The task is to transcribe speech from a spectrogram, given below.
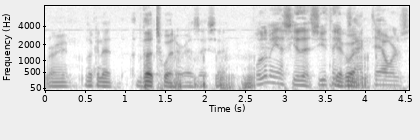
right? Looking at the Twitter, as they say. Well, let me ask you this: You Yeah, think ahead. Zac Taylor's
